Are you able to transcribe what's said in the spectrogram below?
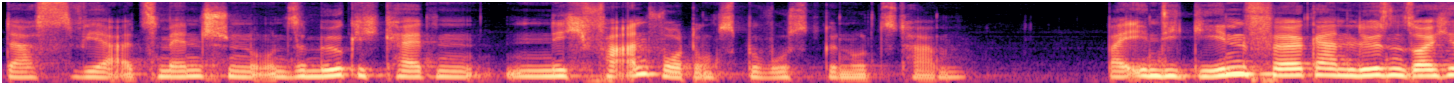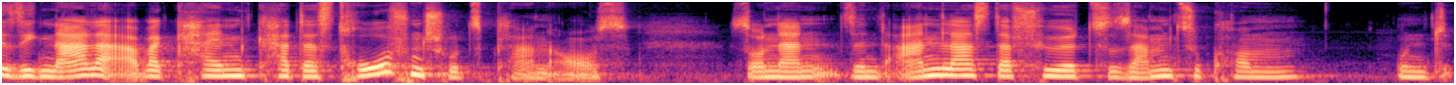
dass wir als Menschen unsere Möglichkeiten nicht verantwortungsbewusst genutzt haben. Bei indigenen Völkern lösen solche Signale aber keinen Katastrophenschutzplan aus, sondern sind Anlass dafür, zusammenzukommen und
